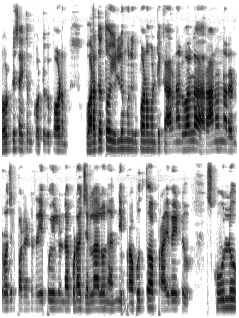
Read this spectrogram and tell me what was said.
రోడ్డు సైతం కొట్టుకుపోవడం వరదతో ఇళ్ళు మునిగిపోవడం వంటి కారణాల వల్ల రానున్న రెండు రోజుల పాటు అంటే రేపు ఎల్లుండా కూడా జిల్లాలోని అన్ని ప్రభుత్వ ప్రైవేటు స్కూళ్ళు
